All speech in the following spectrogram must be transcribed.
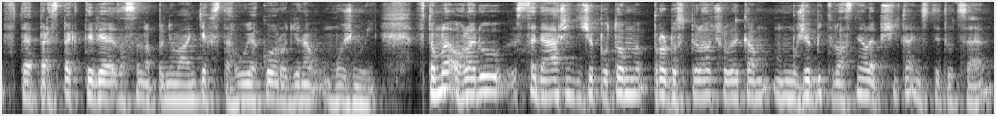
v té perspektivě zase naplňování těch vztahů jako rodina umožňují. V tomhle ohledu se dá říct, že potom pro dospělého člověka může být vlastně lepší ta instituce,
